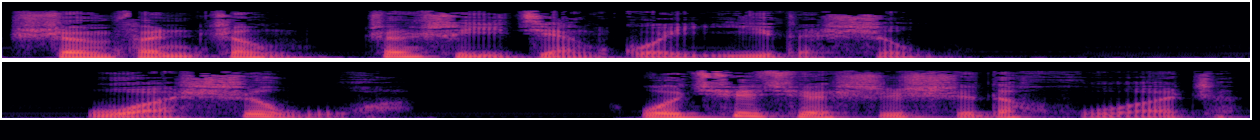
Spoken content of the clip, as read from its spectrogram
身份证真是一件诡异的事物。我是我，我确确实实的活着。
